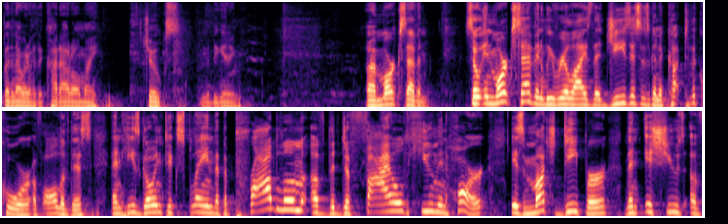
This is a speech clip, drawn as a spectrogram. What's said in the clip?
But then I would have had to cut out all my jokes in the beginning. Uh, Mark 7. So in Mark 7, we realize that Jesus is going to cut to the core of all of this, and he's going to explain that the problem of the defiled human heart is much deeper than issues of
